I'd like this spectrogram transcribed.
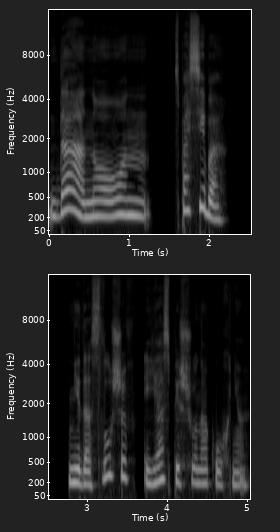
«Да, но он...» «Спасибо!» Не дослушав, я спешу на кухню.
